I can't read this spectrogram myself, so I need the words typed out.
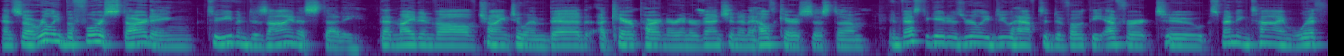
And so, really, before starting to even design a study that might involve trying to embed a care partner intervention in a healthcare system, investigators really do have to devote the effort to spending time with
